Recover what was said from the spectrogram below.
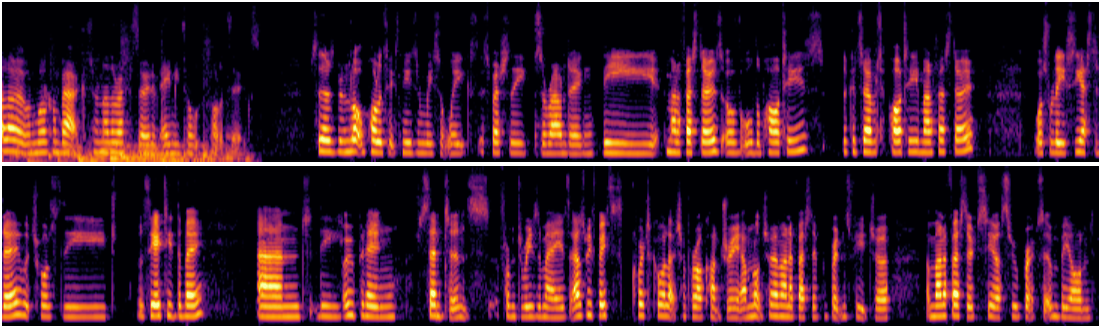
Hello, and welcome back to another episode of Amy Talks Politics. So, there's been a lot of politics news in recent weeks, especially surrounding the manifestos of all the parties. The Conservative Party manifesto was released yesterday, which was the was the 18th of May, and the opening sentence from Theresa May is As we face this critical election for our country, I'm launching a manifesto for Britain's future, a manifesto to see us through Brexit and beyond,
